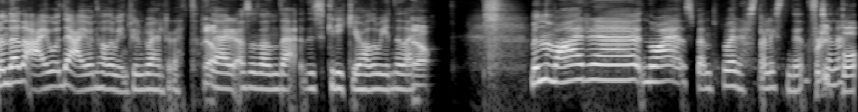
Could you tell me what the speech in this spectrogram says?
Men det, det, er jo, det er jo en halloween-film, du har helt rett. Ja. Det, er, altså, sånn, det, det skriker jo halloween, det der. Ja, Men er eh, Nå er jeg spent på resten av listen din. fordi på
